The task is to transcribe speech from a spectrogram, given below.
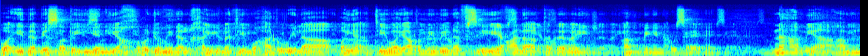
وإذا بصبي يخرج من الخيمة مهرولا ويأتي ويرمي بنفسه على قدمي عمه الحسين. نعم يا عم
